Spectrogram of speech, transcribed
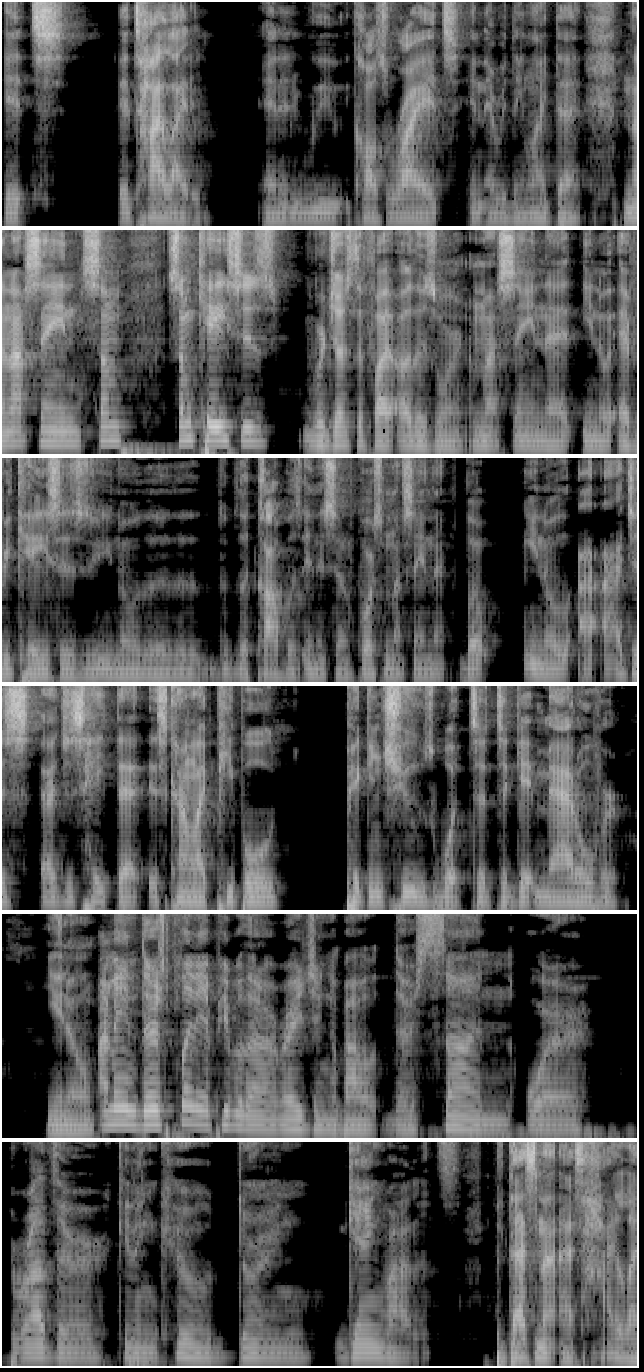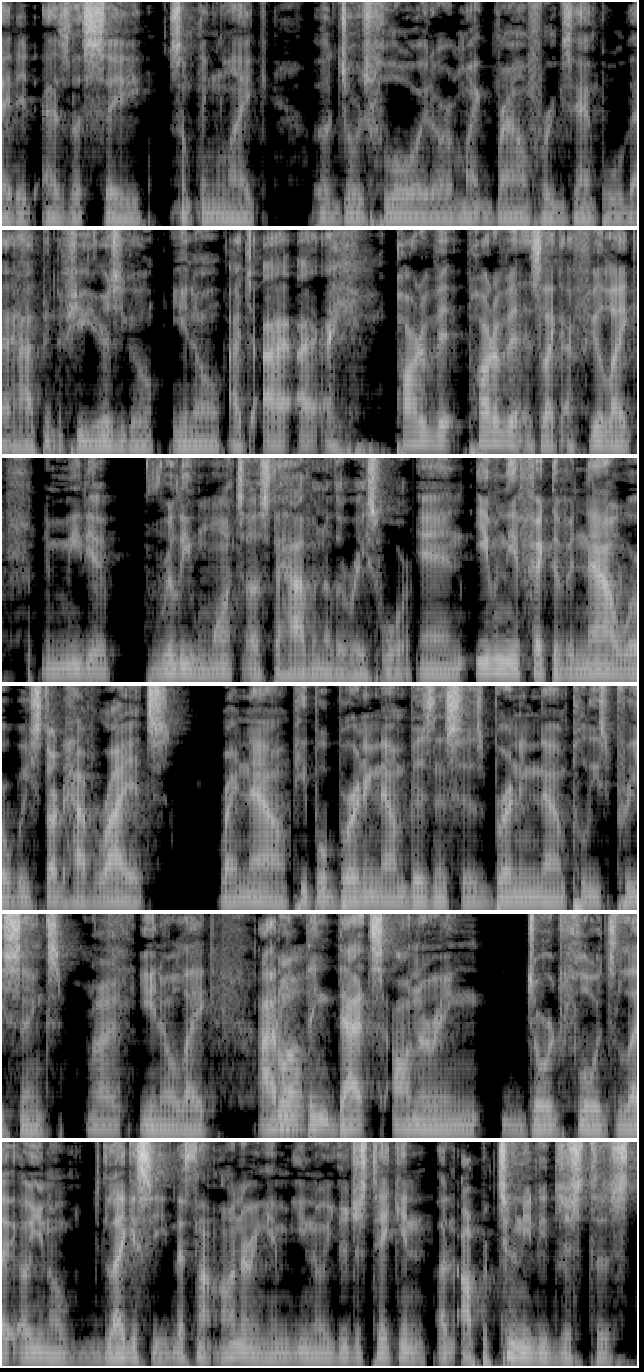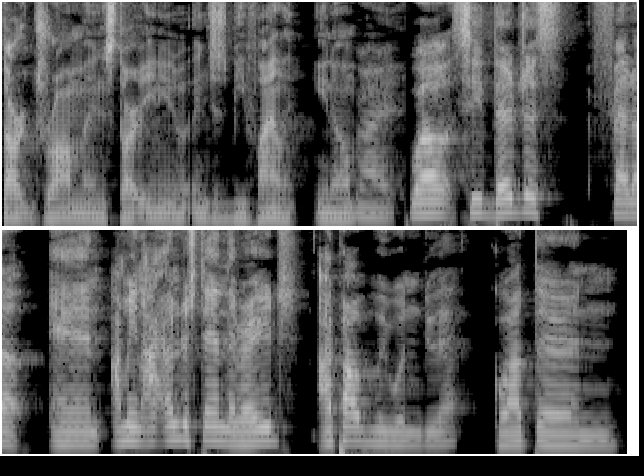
it's it's highlighted and it, we cause riots and everything like that. And I'm not saying some some cases were justified, others weren't. I'm not saying that you know every case is you know the the, the cop was innocent. Of course, I'm not saying that. But you know, I, I just I just hate that it's kind of like people pick and choose what to to get mad over. You know, I mean, there's plenty of people that are raging about their son or brother getting killed during gang violence. but that's not as highlighted as let's say something like uh, George Floyd or Mike Brown, for example, that happened a few years ago. You know, I, I, I, I part of it, part of it is like I feel like the media really wants us to have another race war, and even the effect of it now, where we start to have riots right now, people burning down businesses, burning down police precincts. Right. You know, like I don't Well- think that's honoring George Floyd's le- uh, you know legacy. That's not honoring him. You know, you're just taking an opportunity just to start drama and start you know and just be violent. You know, Right. Well, see, they're just fed up. And I mean, I understand their rage. I probably wouldn't do that. Go out there and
